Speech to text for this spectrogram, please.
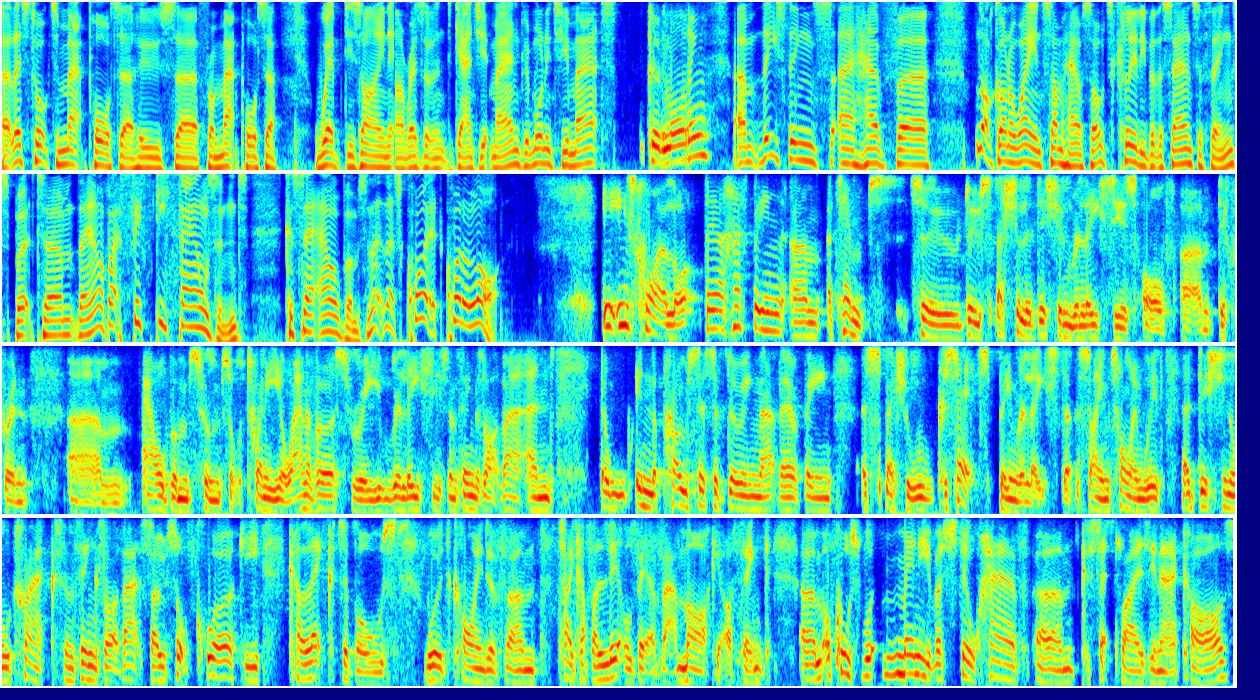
Uh, let's talk to Matt Porter, who's uh, from Matt Porter Web Design, our resident gadget man. Good morning to you, Matt. Good morning. Um, these things uh, have uh, not gone away in some households, clearly by the sounds of things, but um, they are about 50,000 cassette albums, and that, that's quite, quite a lot. It is quite a lot. There have been um, attempts to do special edition releases of um, different um, albums from sort of 20 year anniversary releases and things like that. And in the process of doing that, there have been special cassettes being released at the same time with additional tracks and things like that. So, sort of quirky collectibles would kind of um, take up a little bit of that market, I think. Um, of course, many of us still have um, cassette players in our cars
